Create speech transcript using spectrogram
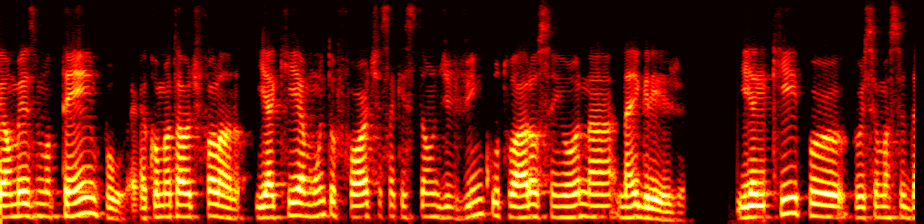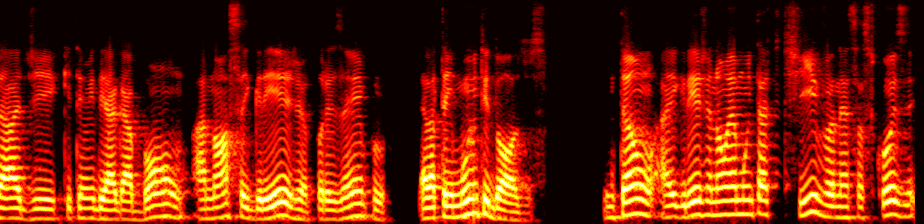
ao mesmo tempo, é como eu estava te falando, e aqui é muito forte essa questão de vir cultuar ao Senhor na, na igreja. E aqui, por, por ser uma cidade que tem um IDH bom, a nossa igreja, por exemplo, ela tem muito idosos. Então, a igreja não é muito ativa nessas coisas,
